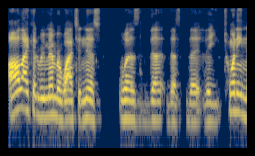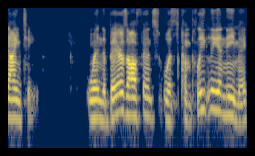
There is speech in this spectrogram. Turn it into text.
All I could remember watching this was the the the the 2019 when the Bears offense was completely anemic,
